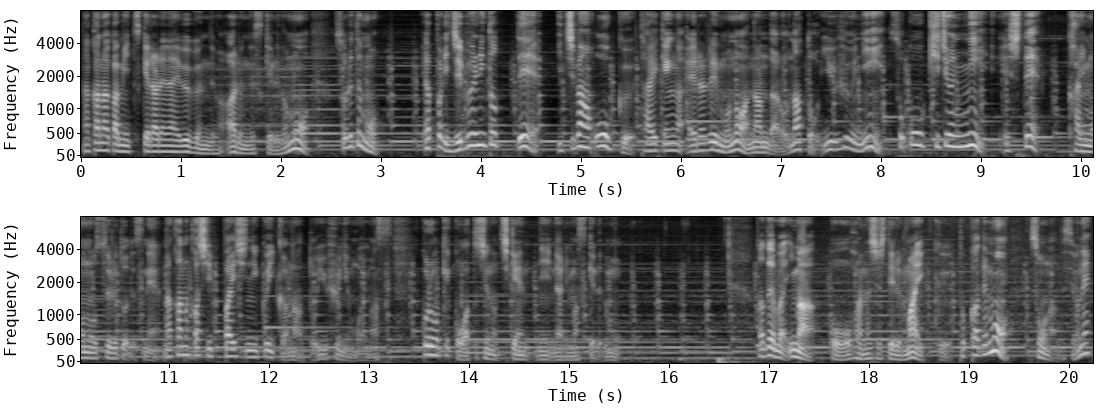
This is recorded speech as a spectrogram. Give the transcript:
なかなか見つけられない部分ではあるんですけれどもそれでもやっぱり自分にとって一番多く体験が得られるものは何だろうなというふうにそこを基準にして買い物をするとですねなかなか失敗しにくいかなというふうに思います。これは結構私の知見になりますけれども。例えば今こうお話ししているマイクとかでもそうなんですよね。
